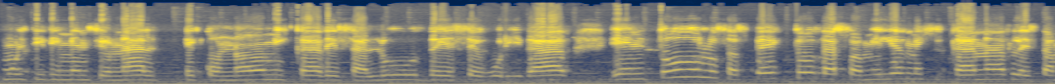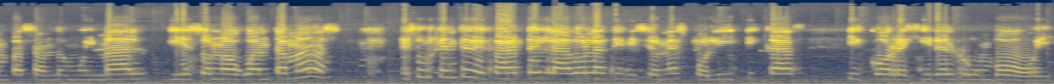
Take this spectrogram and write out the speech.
multidimensional, económica, de salud, de seguridad. En todos los aspectos, las familias mexicanas la están pasando muy mal y eso no aguanta más. Es urgente dejar de lado las divisiones políticas y corregir el rumbo hoy.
